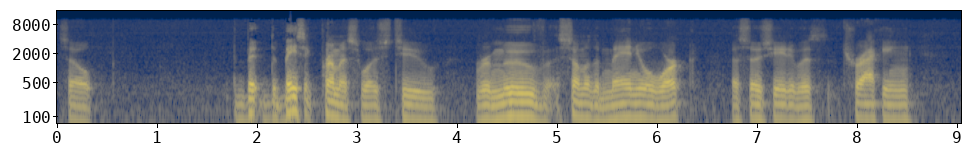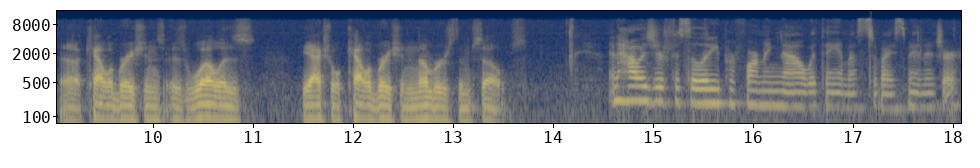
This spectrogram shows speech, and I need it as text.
So the, the basic premise was to remove some of the manual work associated with tracking uh, calibrations as well as the actual calibration numbers themselves. And how is your facility performing now with AMS Device Manager?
